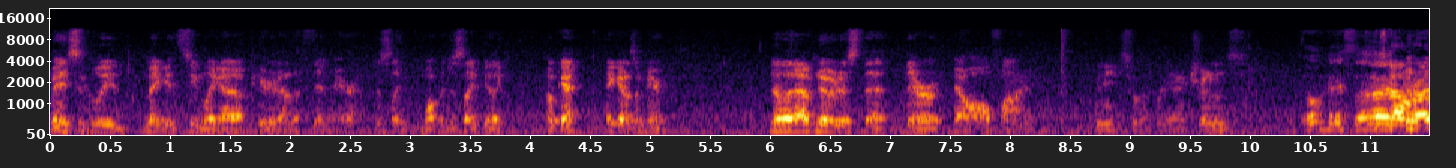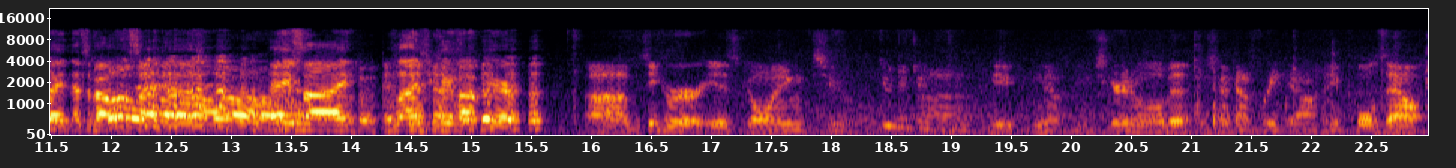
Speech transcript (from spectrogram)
basically make it seem like I appeared out of thin air. Just like what? Just like be like, okay, hey guys, I'm here. Now that I've noticed that they're all fine. Any sort of reactions? Oh, hey, that's about right. That's about what Sai does. Oh. Hey, Sai. Glad you came up here. Uh, the Tinkerer is going to uh, he, you know, you scared him a little bit. He's gonna kind of freak out, and he pulls out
